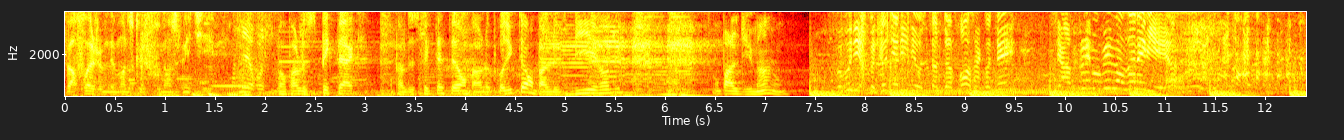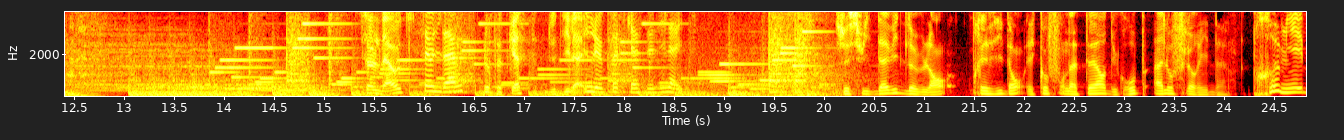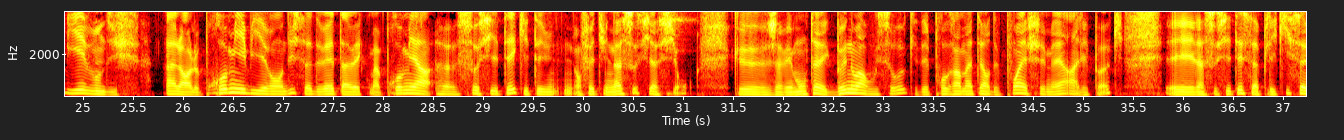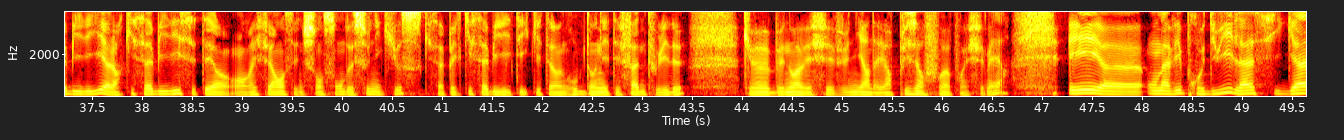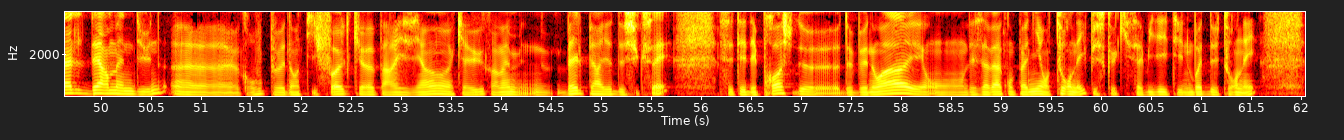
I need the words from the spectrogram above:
Parfois, je me demande ce que je fous dans ce métier. On parle de spectacle, on parle de spectateur, on parle de producteur, on parle de billets vendus. On parle d'humain, non? Je peux vous dire que Johnny Hallyday au Stade de France à côté, c'est un Playmobil dans un évier. Hein Sold Out. Sold Out. Le podcast de Delight. Le podcast de Delight. Je suis David Leblanc, président et cofondateur du groupe Allo Floride. Premier billet vendu. Alors, le premier billet vendu, ça devait être avec ma première euh, société, qui était en fait une association que j'avais montée avec Benoît Rousseau, qui était le programmateur de Point éphémère à l'époque. Et la société s'appelait Kissabili. Alors, Kissabili, c'était en, en, référence à une chanson de Sonic Youth qui s'appelle Kissability, qui était un groupe dont on était fans tous les deux, que Benoît avait fait venir d'ailleurs plusieurs fois à Point éphémère. Et euh, on avait produit la cigale d'Hermandune, euh, groupe d'anti-folk parisien qui a eu quand même une belle période de succès. C'était des proches de, de, Benoît et on les avait accompagnés en tournée, puisque Kissabili était une boîte de tournée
